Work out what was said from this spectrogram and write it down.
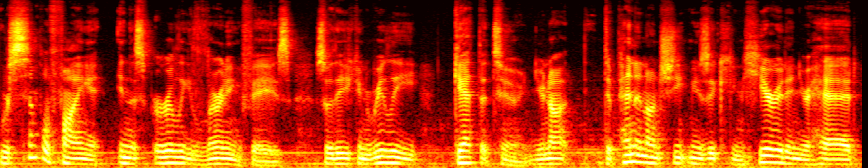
we're simplifying it in this early learning phase so that you can really get the tune. You're not dependent on sheet music, you can hear it in your head,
